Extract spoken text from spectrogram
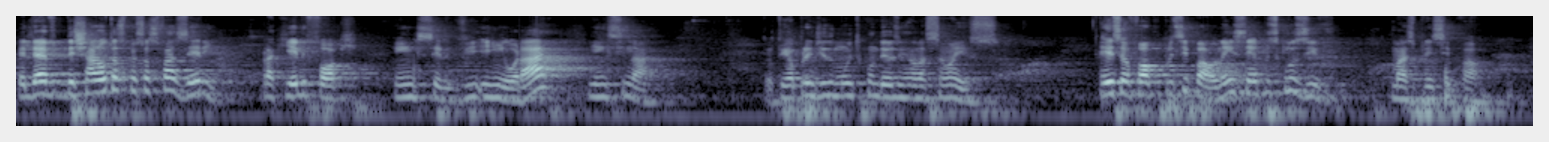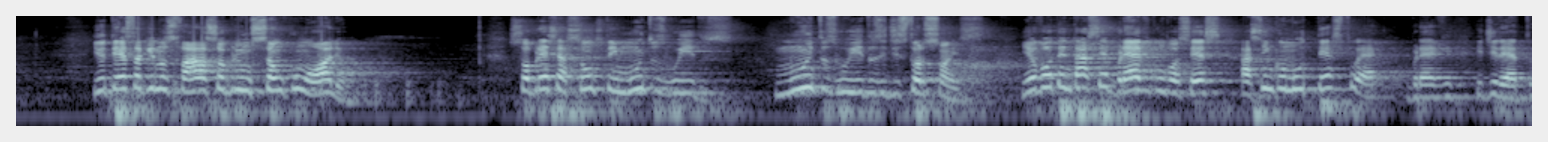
Ele deve deixar outras pessoas fazerem, para que ele foque em, servir, em orar e ensinar. Eu tenho aprendido muito com Deus em relação a isso. Esse é o foco principal, nem sempre exclusivo, mas principal. E o texto aqui nos fala sobre unção com óleo. Sobre esse assunto tem muitos ruídos, muitos ruídos e distorções. E eu vou tentar ser breve com vocês, assim como o texto é breve e direto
